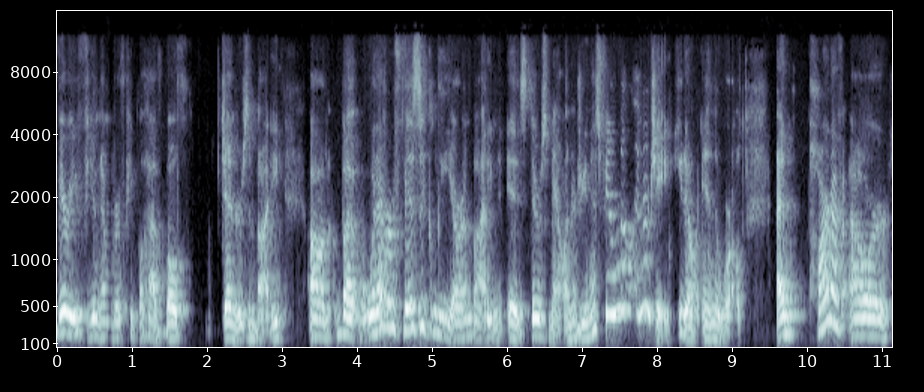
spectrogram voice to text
very few number of people have both genders embodied. Um, but whatever physically our embodiment is, there's male energy and there's female energy, you know, in the world. And part of our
